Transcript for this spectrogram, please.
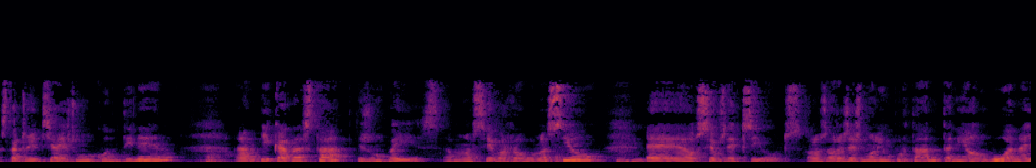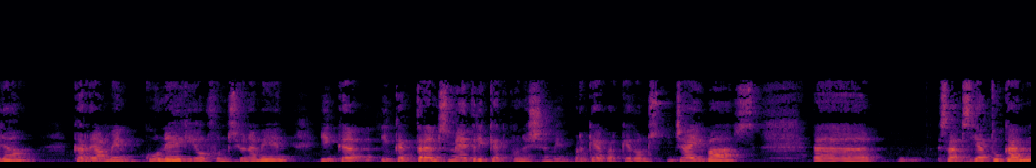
Estats Units ja és un continent um, i cada estat és un país amb la seva regulació, eh, els seus ets i outs. Aleshores és molt important tenir algú en allà que realment conegui el funcionament i que, i que et transmetri aquest coneixement. Per què? Perquè doncs, ja hi vas, eh, saps, ja tocant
